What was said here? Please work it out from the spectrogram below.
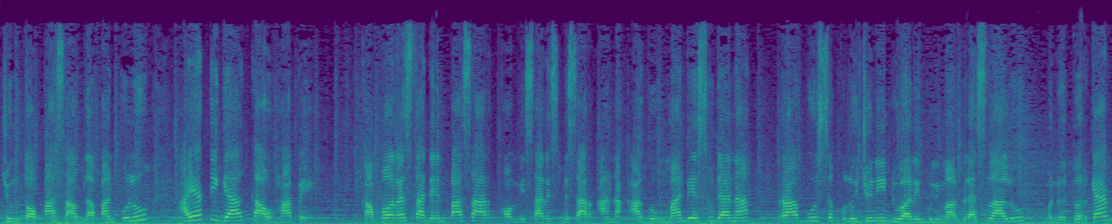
Jungto pasal 80 ayat 3 KUHP. Kapolresta Denpasar, Komisaris Besar Anak Agung Made Sudana, Rabu 10 Juni 2015 lalu menuturkan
